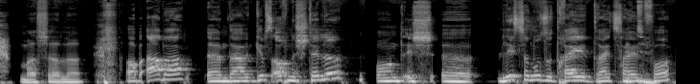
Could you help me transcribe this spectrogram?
Mashallah. Ob, aber ähm, da gibt's auch eine Stelle und ich äh, lese da nur so drei, drei Zeilen Bitte. vor.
